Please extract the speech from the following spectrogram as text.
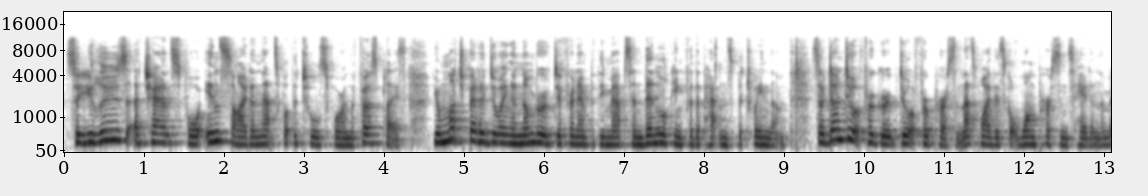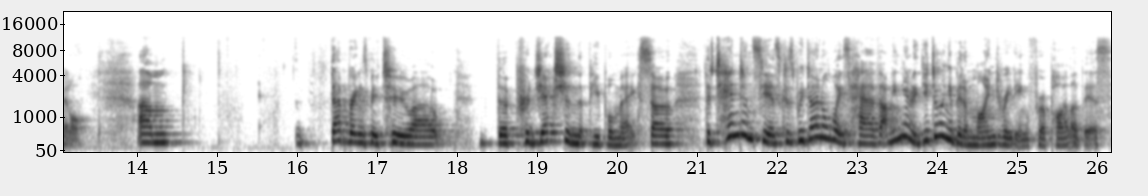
So you lose a chance for insight, and that's what the tool's for in the first place. You're much better doing a number of different empathy maps and then looking for the patterns between them. So don't do it for a group, do it for a person. That's why there's got one person's head in the middle. Um, that brings me to uh, the projection that people make. So the tendency is because we don't always have, I mean, you know, you're doing a bit of mind reading for a pile of this.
